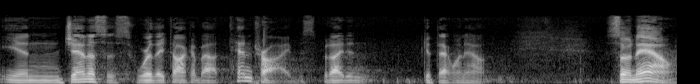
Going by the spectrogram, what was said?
in Genesis where they talk about 10 tribes, but I didn't get that one out. So now,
